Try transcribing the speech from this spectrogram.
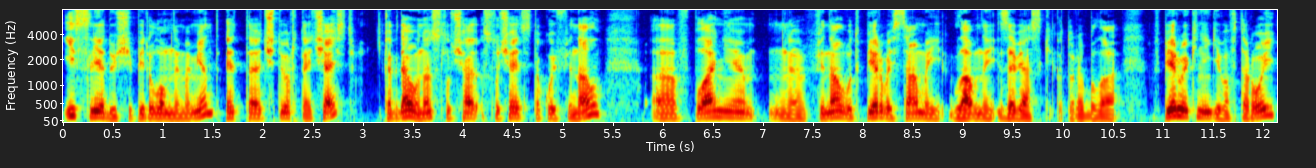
И следующий переломный момент — это четвертая часть, когда у нас случа- случается такой финал, э, в плане э, финал вот первой самой главной завязки, которая была в первой книге, во второй.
